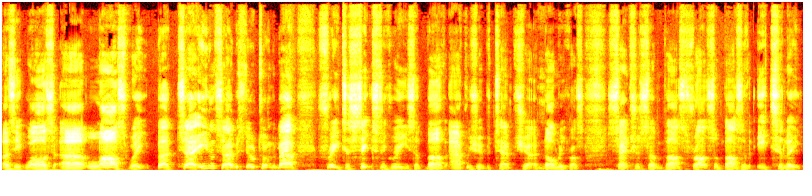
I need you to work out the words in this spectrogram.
as it was uh, last week, but uh, even so, we're still talking about 3 to 6 degrees above average with the temperature anomaly across central and southern parts of France, some parts of Italy,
